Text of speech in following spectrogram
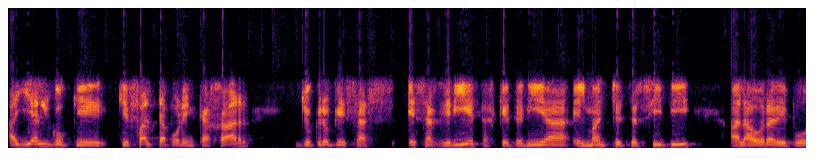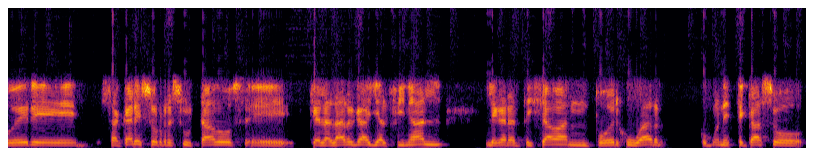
hay algo que, que falta por encajar, yo creo que esas, esas grietas que tenía el Manchester City a la hora de poder eh, sacar esos resultados eh, que a la larga y al final le garantizaban poder jugar, como en este caso,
